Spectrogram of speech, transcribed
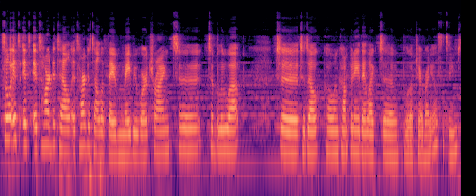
So it's it's it's hard to tell. It's hard to tell if they maybe were trying to to blue up to to Delco and company. They like to blue up to everybody else it seems.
